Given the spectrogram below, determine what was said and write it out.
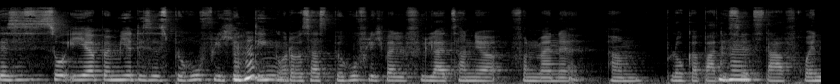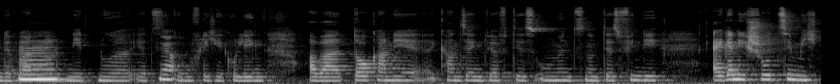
Das ist so eher bei mir dieses berufliche Mhm. Ding, oder was heißt beruflich, weil viele Leute sind ja von meinen ähm, Blogger-Buddies jetzt da Freunde worden und nicht nur jetzt Mhm. Ja. berufliche Kollegen. Aber da kann ich kann irgendwie auf das ummünzen und das finde ich eigentlich schon ziemlich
